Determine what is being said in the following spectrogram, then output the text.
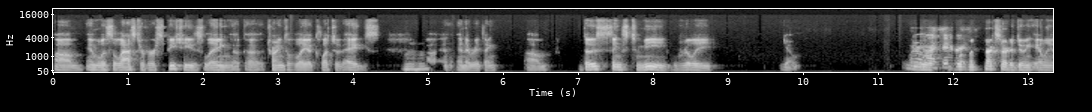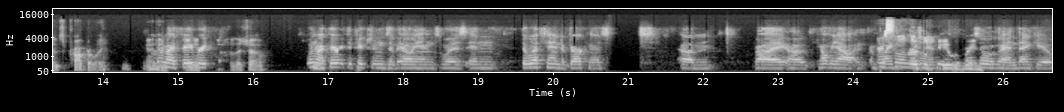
um, and was the last of her species, laying a, uh, trying to lay a clutch of eggs Mhm. uh, and, and everything. Um, those things to me really, you know, One of my favorite- when Trek started doing aliens properly. And, One of my favorite- for the show. One of my favorite depictions of aliens was in The Left Hand of Darkness um, by, uh, help me out. I'm Ursula Le Guin. Le Guin. Ursula Le Guin, thank you.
